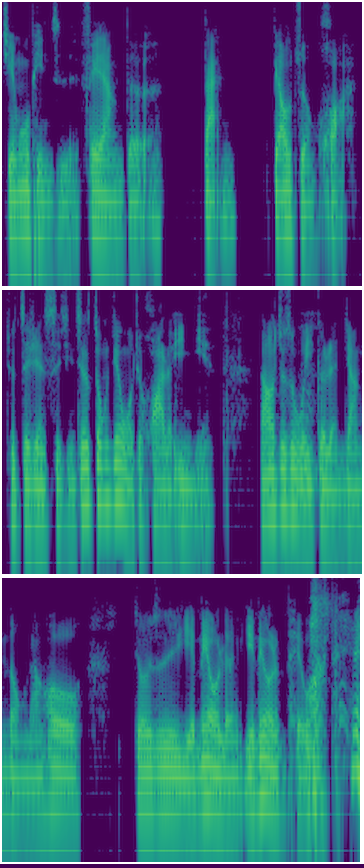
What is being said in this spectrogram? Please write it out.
节目品质非常的淡标准化，就这件事情，这中间我就花了一年。然后就是我一个人这样弄，嗯、然后就是也没有人，也没有人陪我。对，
